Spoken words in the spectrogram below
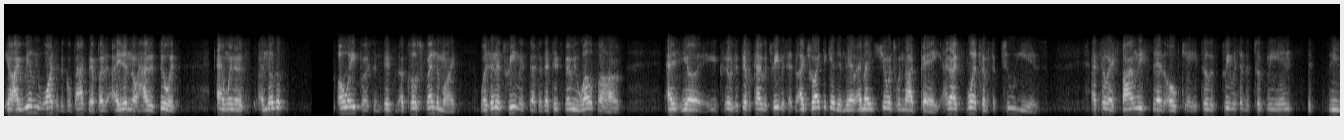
you know, I really wanted to go back there, but I didn't know how to do it. And when a, another OA person, did, a close friend of mine, was in a treatment center that did very well for her, and you know, it was a different kind of treatment center. I tried to get in there, and my insurance would not pay, and I fought them for two years until I finally said okay. Until the treatment center took me in, the, the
